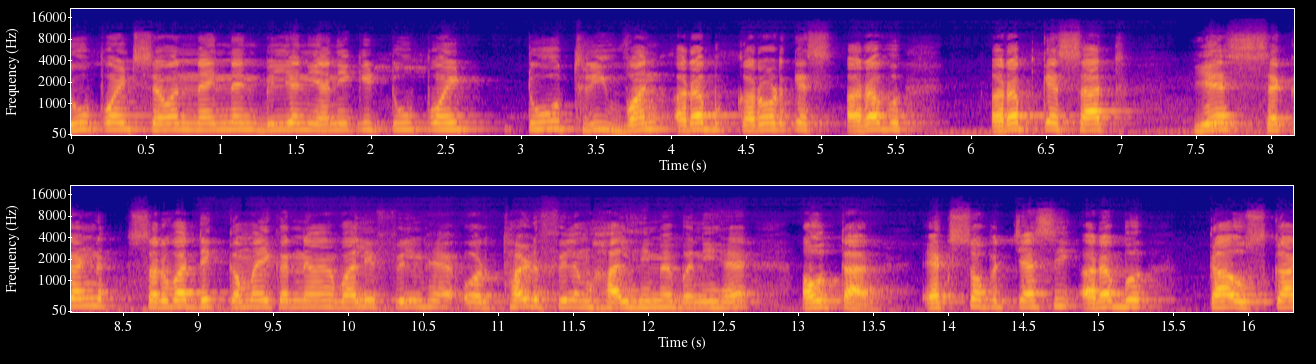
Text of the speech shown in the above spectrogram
2.799 बिलियन यानी कि 2.231 अरब करोड़ के अरब अरब के साथ ये सेकंड सर्वाधिक कमाई करने वाली फ़िल्म है और थर्ड फ़िल्म हाल ही में बनी है अवतार। एक सौ पचासी अरब का उसका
